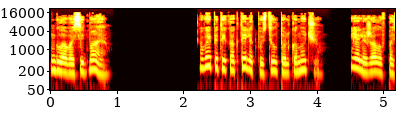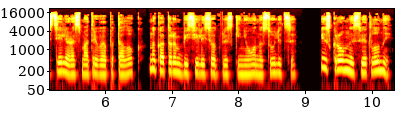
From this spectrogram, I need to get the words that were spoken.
Глава седьмая. Выпитый коктейль отпустил только ночью. Я лежала в постели, рассматривая потолок, на котором бесились отблески неона с улицы и скромный свет луны.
